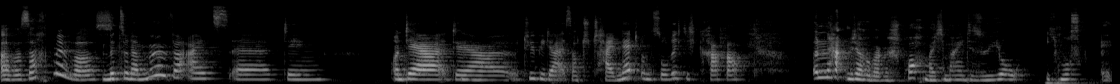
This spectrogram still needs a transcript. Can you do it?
Aber sagt mir was. Mit so einer Möwe als äh, Ding. Und der, der Typi da ist auch total nett und so, richtig kracher. Und dann hatten wir darüber gesprochen, weil ich meinte so, yo, ich muss, äh,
